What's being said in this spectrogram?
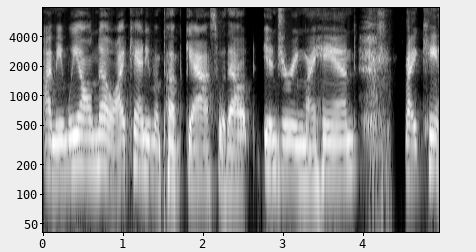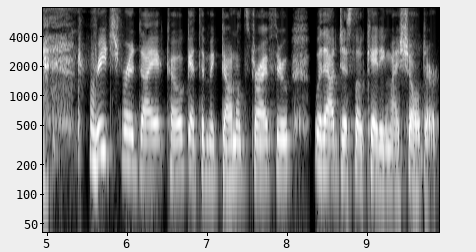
I mean, we all know I can't even pump gas without injuring my hand. I can't reach for a Diet Coke at the McDonald's drive through without dislocating my shoulder.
